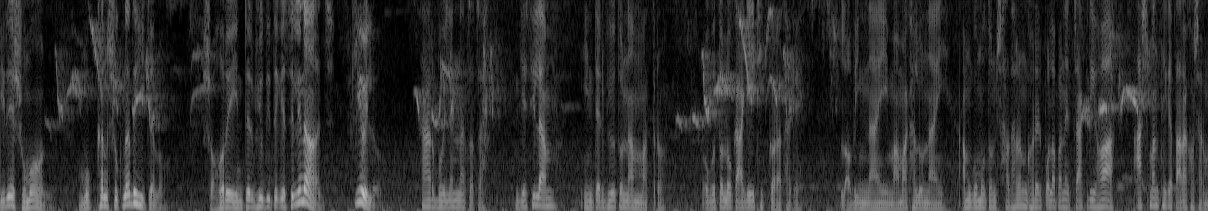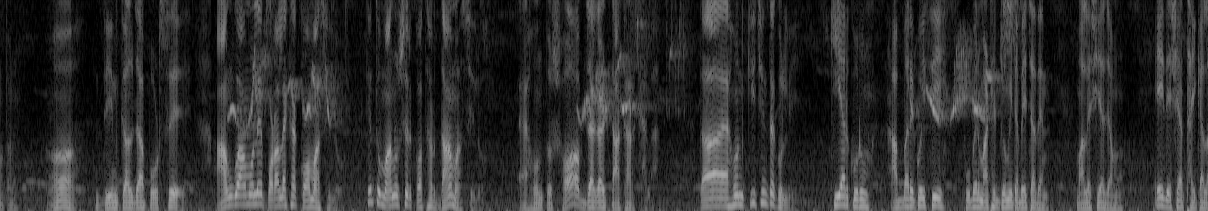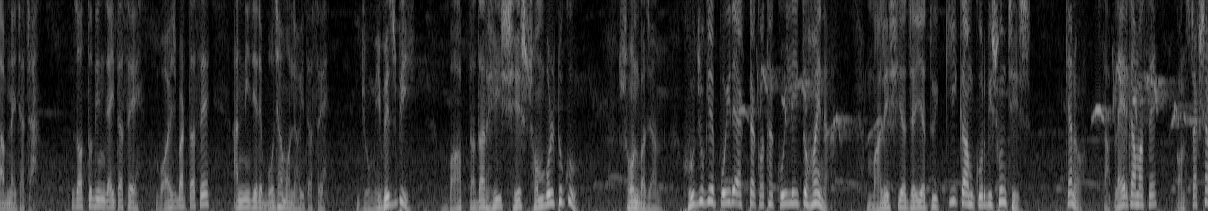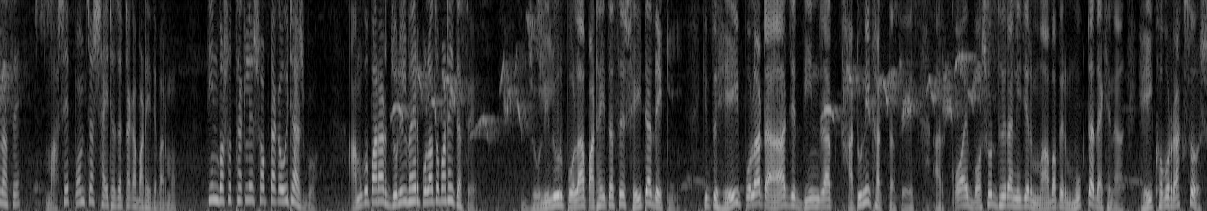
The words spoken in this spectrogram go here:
কিরে সুমন মুখখান শুকনা দেহি কেন? শহরে ইন্টারভিউ দিতে গেছিলি না আজ? কি হইল? আর বললেন না চাচা। গেছিলাম ইন্টারভিউ তো নাম মাত্র ওগো তো লোক আগেই ঠিক করা থাকে। লবিং নাই মামা খালু নাই আমগো মতন সাধারণ ঘরের পোলাপানের চাকরি হওয়া আসমান থেকে তারা খসার মতন। ও দিনকাল যা পড়ছে আমগো আমলে পড়ালেখা কম আসিল কিন্তু মানুষের কথার দাম আসিল। এখন তো সব জায়গায় টাকার খেলা। তা এখন কি চিন্তা করলি? কি আর করুম? আব্বারে কইছি পুবের মাঠের জমিটা বেচা দেন মালয়েশিয়া যামু। এই দেশে আর থাইকা লাভ নাই চাচা। যতদিন যাইতাছে বয়স বাড়তাছে আর নিজেরে বোঝা মনে হইতাছে। জমি বেচবি? বাপ দাদার হেই শেষ সম্বলটুকু? শোন বাজান হুজুগে পইরে একটা কথা কইলেই তো হয় না। মালয়েশিয়া যাইয়া তুই কি কাম করবি শুনছিস? কেন? সাপ্লাইয়ের কাম আছে কনস্ট্রাকশন আছে মাসে পঞ্চাশ ষাট হাজার টাকা পাঠাইতে পারমো। তিন বছর থাকলে সব টাকা উঠে আসব। আমগো পাড়ার জলিল ভাইয়ের পোলা তো পাঠাইতাছে। জলিলুর পোলা পাঠাইতাছে সেইটা দেখলি, কিন্তু হেই পোলাটা যে দিনরাত খাটুনি খাটতাছে আর কয় বছর ধইরা নিজের মা বাপের মুখটা দেখে না, হেই খবর রাখছস?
